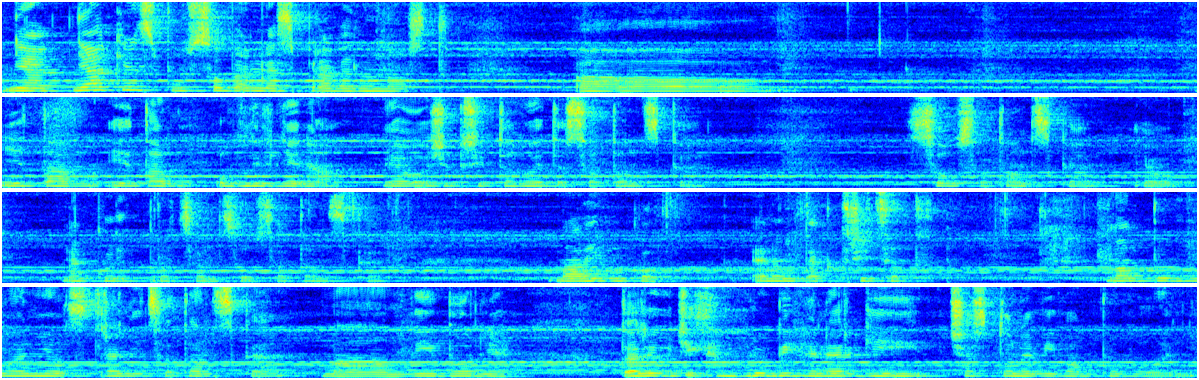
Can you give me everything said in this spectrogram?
nějak, nějakým způsobem nespravedlnost uh, je tam, je tam ovlivněná, jo, že přitahujete satanské. Jsou satanské, jo. Na kolik procent jsou satanské? Malinko, jenom tak 30. Mám povolení odstranit satanské? Mám, výborně. Tady u těch hrubých energií často nemývám povolení.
